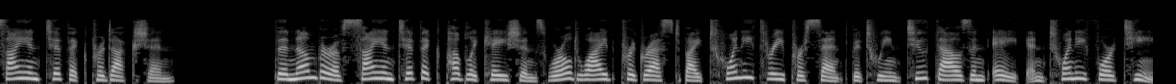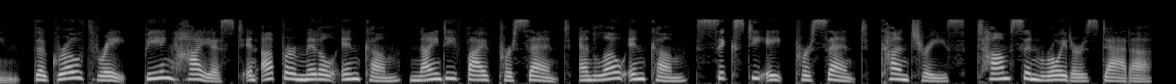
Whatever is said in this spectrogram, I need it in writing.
scientific production, the number of scientific publications worldwide progressed by 23% between 2008 and 2014, the growth rate being highest in upper middle income 95% and low income 68% countries. Thomson Reuters data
